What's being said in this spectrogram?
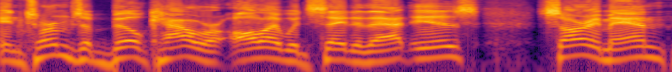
In terms of Bill Cowher, all I would say to that is, sorry, man.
